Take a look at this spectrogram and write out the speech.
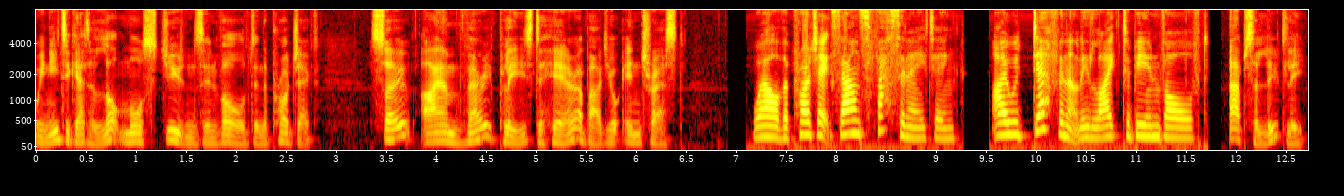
we need to get a lot more students involved in the project. So I am very pleased to hear about your interest. Well, the project sounds fascinating. I would definitely like to be involved. Absolutely.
